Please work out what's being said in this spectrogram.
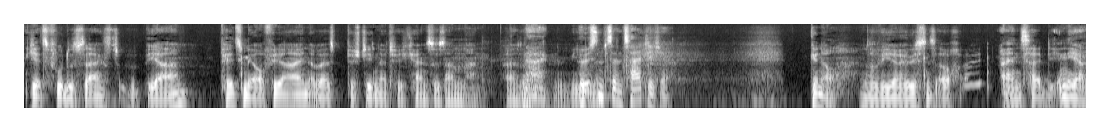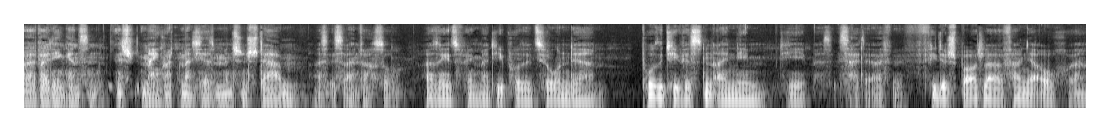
jetzt wo du es sagst, ja, fällt es mir auch wieder ein, aber es besteht natürlich kein Zusammenhang. Also nein, höchstens ein zeitlicher. Genau, so wie ja höchstens auch ein Zeit, nee, aber bei den ganzen, mein Gott, manche Menschen sterben. Es ist einfach so. Also jetzt, wenn wir die Position der Positivisten einnehmen, die, es ist halt, äh, viele Sportler fallen ja auch äh,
